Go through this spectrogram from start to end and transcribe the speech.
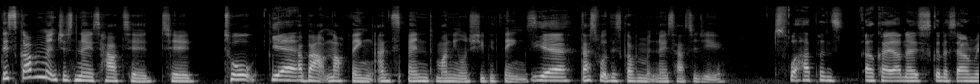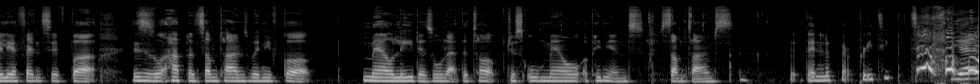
this government just knows how to to talk Yeah. about nothing and spend money on stupid things. Yeah. That's what this government knows how to do. It's what happens. Okay, I know it's going to sound really offensive, but this is what happens sometimes when you've got male leaders all at the top, just all male opinions sometimes. But then look at Priti Patel. Yeah,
